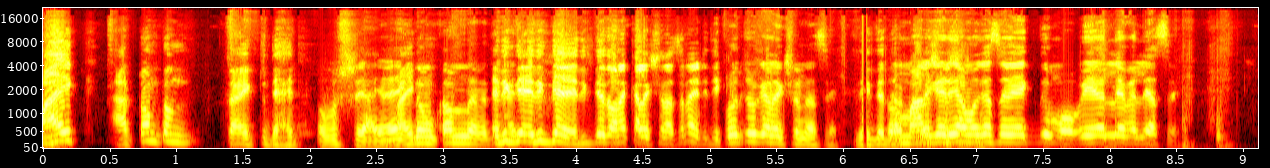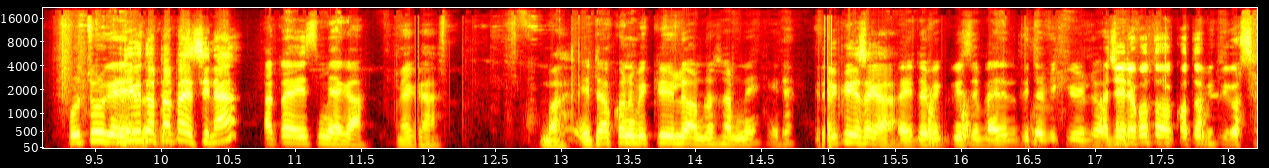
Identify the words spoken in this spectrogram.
বাইক আর টমটম তা একটু দেখাই অবশ্যই একদম কম দামে এদিক দিয়ে এদিক দিয়ে এদিক দিয়ে অনেক কালেকশন আছে না? এদিক প্রচুর কালেকশন আছে। তো মাল গাড়ি আমার কাছে একদম অভিয়ার লেভেলে আছে। প্রচুর গাড়ি তো টাটা এসি না? টাটা এস মেগা মেঘা বাহ। এটা ওখানে বিক্রি হলো আমরা সামনে এটা? বিক্রি হয়েছে গা? এটা বিক্রি হয়েছে বাইরে দুইটা বিক্রি হলো। আচ্ছা এটা কত কত বিক্রি করছে?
